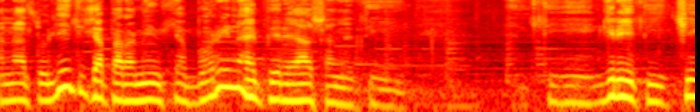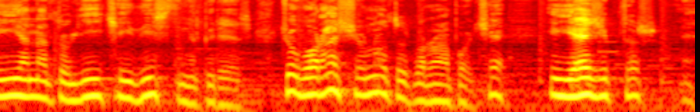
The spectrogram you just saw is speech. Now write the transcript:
ανατολίτικα παραμύθια μπορεί να επηρεάσανε τη, την Κρήτη και η Ανατολή και η Δύση την επηρέασε. Και ο Βορράς και ο Νότος μπορώ να πω και η Αίγυπτος ναι.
